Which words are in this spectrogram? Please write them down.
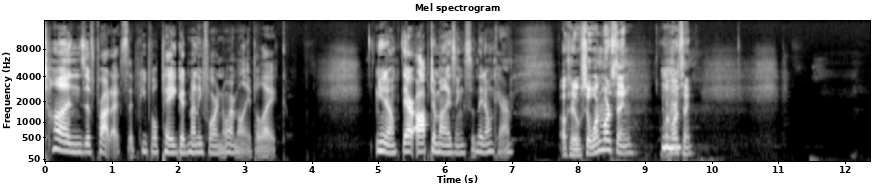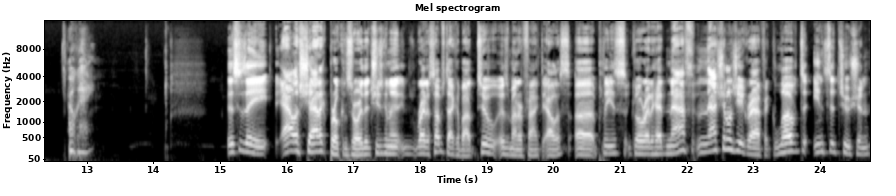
tons of products that people pay good money for normally, but like you know they're optimizing, so they don't care. Okay, so one more thing. One Mm-hmm. more thing. Okay. This is a Alice Shattuck broken story that she's going to write a Substack about too. As a matter of fact, Alice, uh, please go right ahead. Naf- National Geographic, loved institution,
